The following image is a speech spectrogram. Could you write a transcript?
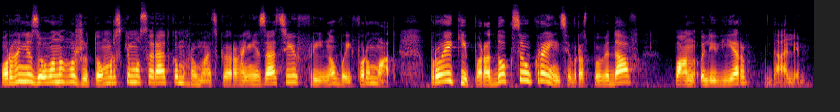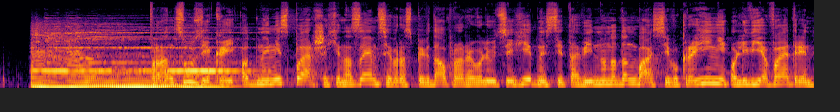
організованого Житомирським осередком громадської організації Фрі новий формат. Про які парадокси українців розповідав пан Олів'єр. Далі. Француз, який одним із перших іноземців розповідав про революцію гідності та війну на Донбасі в Україні, Олів'є Ведрін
